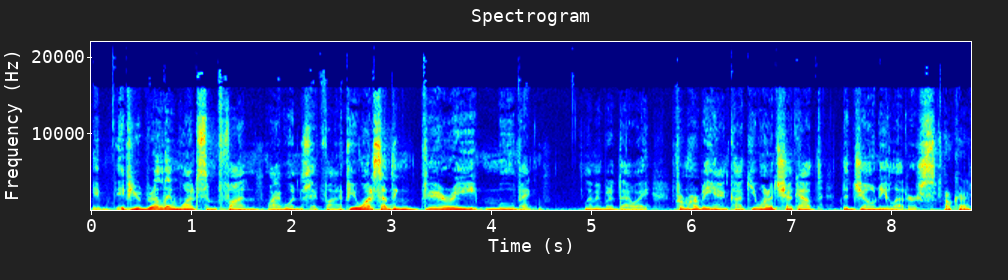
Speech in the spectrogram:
if if you really want some fun, well, I wouldn't say fun. If you want something very moving, let me put it that way, from Herbie Hancock, you want to check out the Joni Letters. okay.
